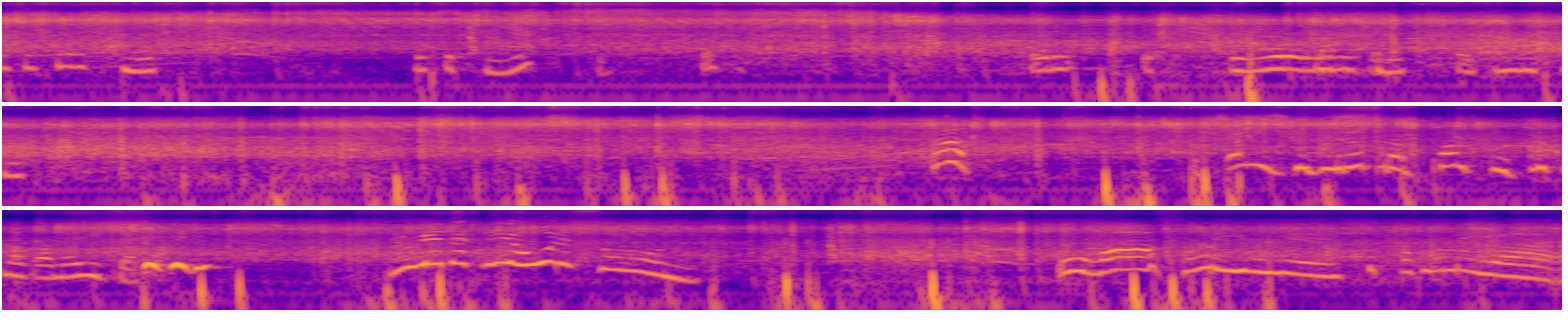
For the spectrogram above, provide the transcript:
Das ist hier Schmutz. Das ist. Das ist... Sorry, ich berühre langsam. Das nicht. Ah! Dennis gibt mir rüber einen Punch und fliegt nach Amerika. Kleine Hurensohn! Oha, sorry, Junge. Schick doch noch mehr.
